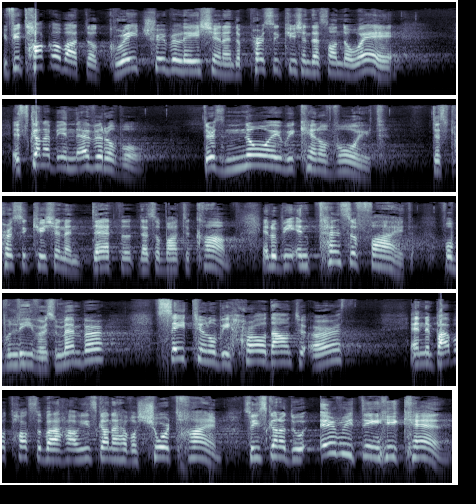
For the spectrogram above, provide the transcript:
If you talk about the great tribulation and the persecution that's on the way, it's gonna be inevitable. There's no way we can avoid this persecution and death that's about to come. It will be intensified for believers. Remember, Satan will be hurled down to earth. And the Bible talks about how he's going to have a short time. So he's going to do everything he can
